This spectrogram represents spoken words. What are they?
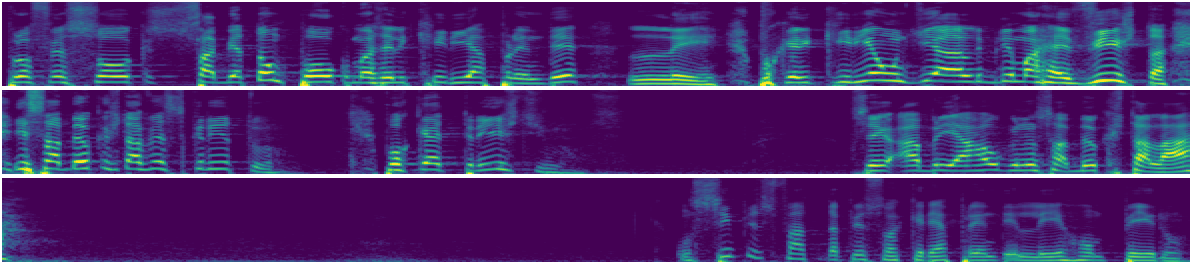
professor que sabia tão pouco, mas ele queria aprender a ler. Porque ele queria um dia abrir uma revista e saber o que estava escrito. Porque é triste, irmãos. Você abrir algo e não saber o que está lá. Um simples fato da pessoa querer aprender a ler romperam.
